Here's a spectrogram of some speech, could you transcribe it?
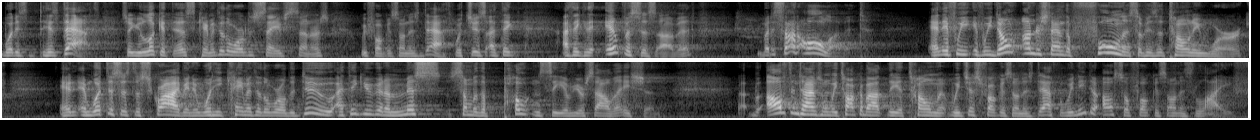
what is his death. So you look at this, came into the world to save sinners. We focus on his death, which is, I think, I think the emphasis of it, but it's not all of it. And if we, if we don't understand the fullness of his atoning work and, and what this is describing and what he came into the world to do, I think you're going to miss some of the potency of your salvation. Oftentimes, when we talk about the atonement, we just focus on his death, but we need to also focus on his life.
